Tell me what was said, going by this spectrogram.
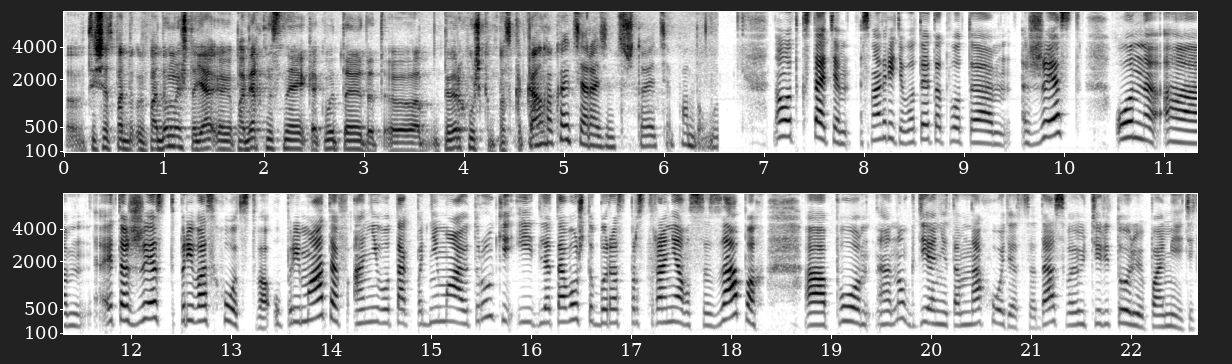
э, ты сейчас подумаешь, что я э, поверхностный, как будто этот, по верхушкам поскакал. А какая тебе разница, что я тебе подумаю? Ну вот, кстати, смотрите, вот этот вот э, жест, он, э, это жест превосходства. У приматов они вот так поднимают руки, и для того, чтобы распространялся запах э, по, ну, где они там находятся, да, свою территорию пометить.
